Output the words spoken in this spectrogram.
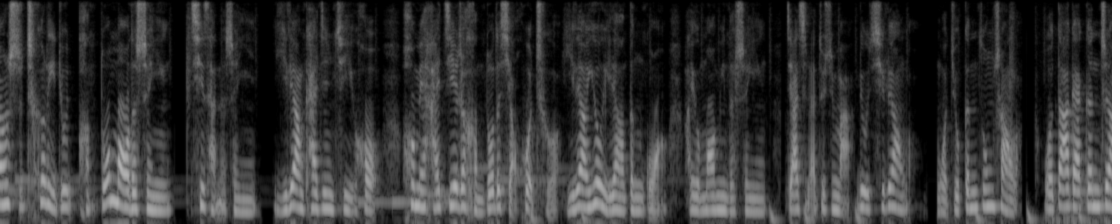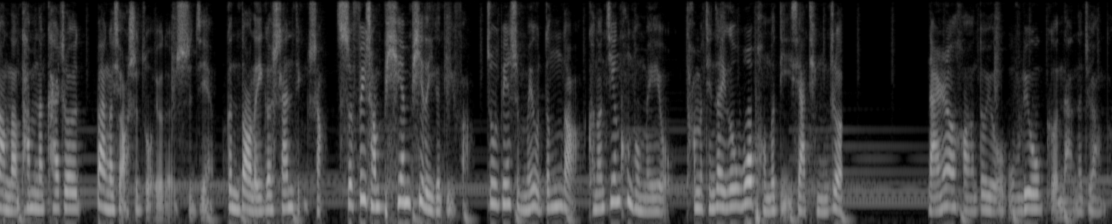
当时车里就很多猫的声音，凄惨的声音。一辆开进去以后，后面还接着很多的小货车，一辆又一辆灯光，还有猫咪的声音，加起来最起码六七辆了。我就跟踪上了，我大概跟这样的他们呢开车半个小时左右的时间，跟到了一个山顶上，是非常偏僻的一个地方，周边是没有灯的，可能监控都没有。他们停在一个窝棚的底下停着，男人好像都有五六个男的这样的。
